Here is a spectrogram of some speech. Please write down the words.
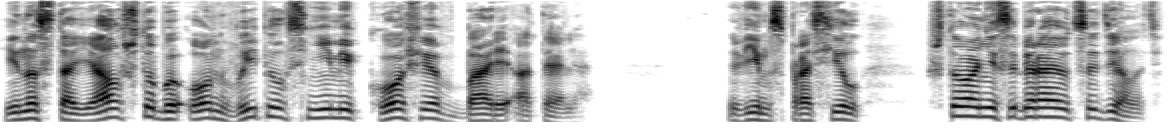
и настоял, чтобы он выпил с ними кофе в баре отеля. Вим спросил, что они собираются делать.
